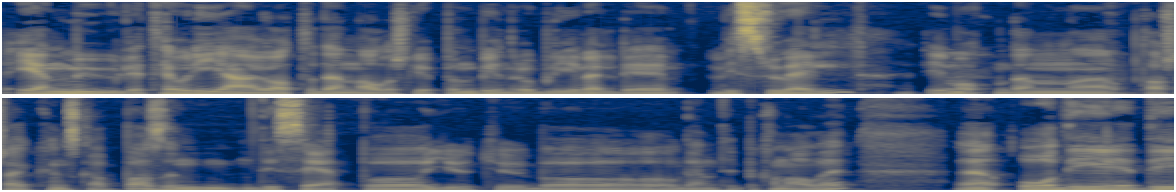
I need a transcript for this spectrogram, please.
en, mulig teori er jo at denne aldersgruppen begynner å bli veldig visuell i måten den opptar seg kunnskap på. Altså de ser på YouTube og, og den type kanaler. Eh, og de, de,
